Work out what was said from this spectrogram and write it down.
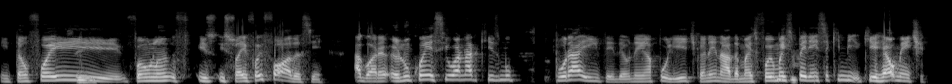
Então foi, foi um isso aí foi foda, assim. Agora, eu não conheci o anarquismo por aí, entendeu? Nem a política, nem nada, mas foi uma uhum. experiência que, me, que realmente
